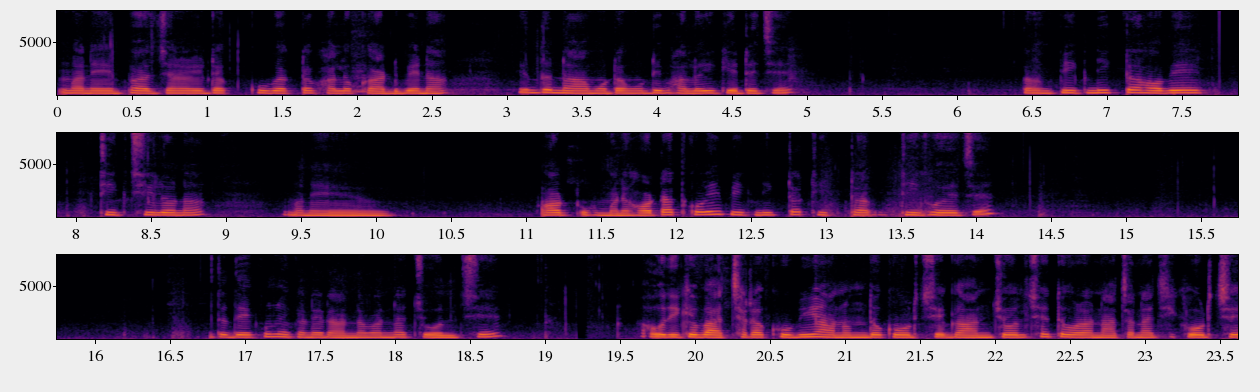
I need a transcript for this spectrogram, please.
মানে ফার্স্ট জানুয়ারিটা খুব একটা ভালো কাটবে না। কিন্তু না, মোটামুটি ভালোই কেটেছে। কারণ পিকনিকটা হবে ঠিক ছিল না। মানে মানে হঠাৎ করেই পিকনিকটা ঠিকঠাক ঠিক হয়েছে। তো দেখুন, এখানে রান্নাবান্না চলছে। ওদিকে বাচ্চারা খুবই আনন্দ করছে, গান চলছে তো ওরা নাচানাচি করছে।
